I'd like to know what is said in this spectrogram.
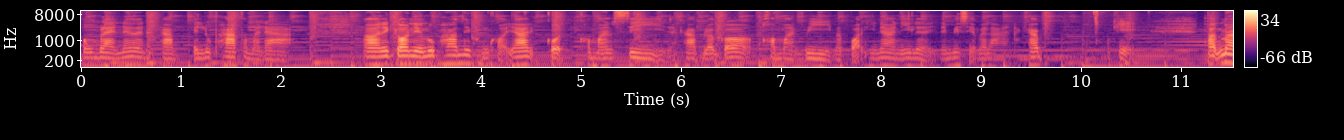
ตรงแบรนเนอร์นะครับ เป็นรูปภาพธรรมดา ในกรณีรูปภาพนี่ผมขออนุญาตกด Command C นะครับ แล้วก็ Command V มาปล่อยที่หน้านี้เลยไม่เสียเวลานะครับ โอเค ถัดมา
